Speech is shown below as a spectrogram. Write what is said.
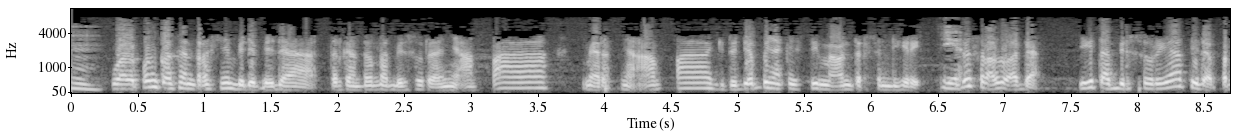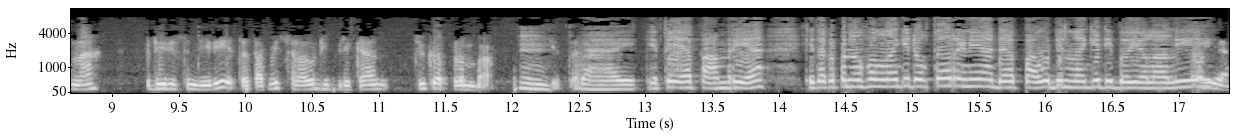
Hmm. Walaupun konsentrasinya beda-beda, tergantung tabir suryanya apa, mereknya apa, gitu. Dia punya keistimewaan tersendiri. Iya. Itu selalu ada. Jadi tabir surya tidak pernah berdiri sendiri, tetapi selalu diberikan juga pelembab. Hmm, gitu. Baik, itu ya Pak Amri ya. Kita ke penelpon lagi dokter. Ini ada Pak Udin lagi di Boyolali. Oh, iya.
